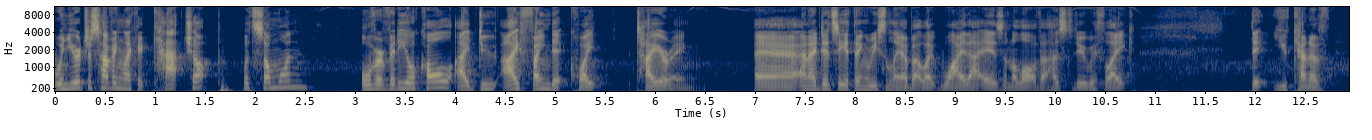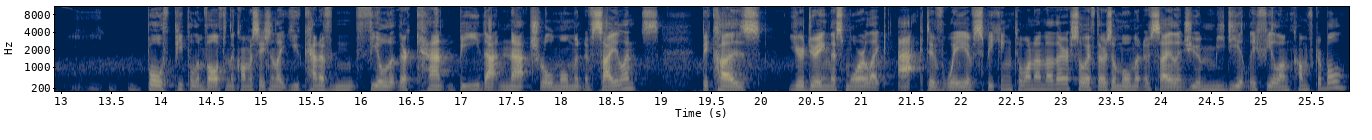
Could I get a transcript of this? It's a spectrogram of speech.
when you're just having like a catch up with someone over video call, I do I find it quite tiring. Uh, and I did see a thing recently about like why that is, and a lot of it has to do with like that you kind of both people involved in the conversation like you kind of feel that there can't be that natural moment of silence because you're doing this more like active way of speaking to one another. So if there's a moment of silence, you immediately feel uncomfortable.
